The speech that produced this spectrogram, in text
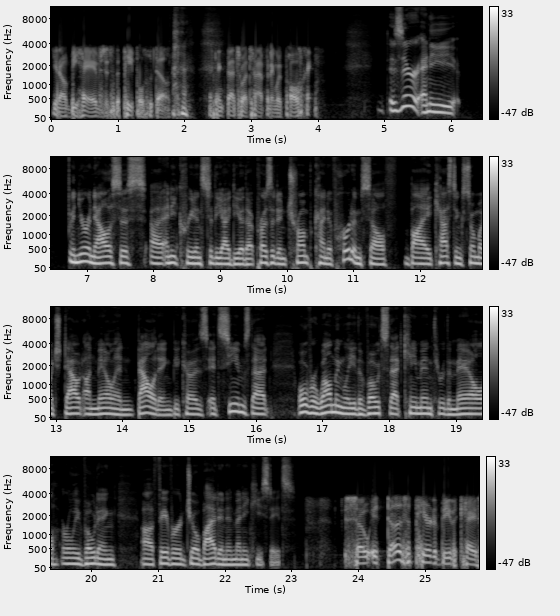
you know behaves; it's the people who don't. I think that's what's happening with polling. Is there any in your analysis, uh, any credence to the idea that President Trump kind of hurt himself by casting so much doubt on mail in balloting because it seems that overwhelmingly the votes that came in through the mail early voting uh, favored Joe Biden in many key states? So it does appear to be the case,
